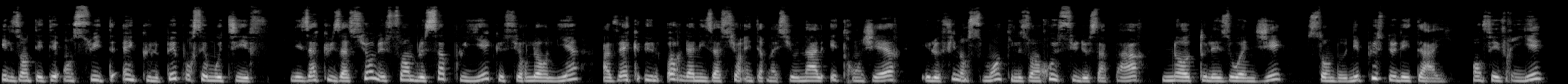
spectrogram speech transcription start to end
Ils ont été ensuite inculpés pour ces motifs. Les accusations ne semblent s'appuyer que sur leur lien avec une organisation internationale étrangère et le financement qu'ils ont reçu de sa part, notent les ONG, sans donner plus de détails. En février,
